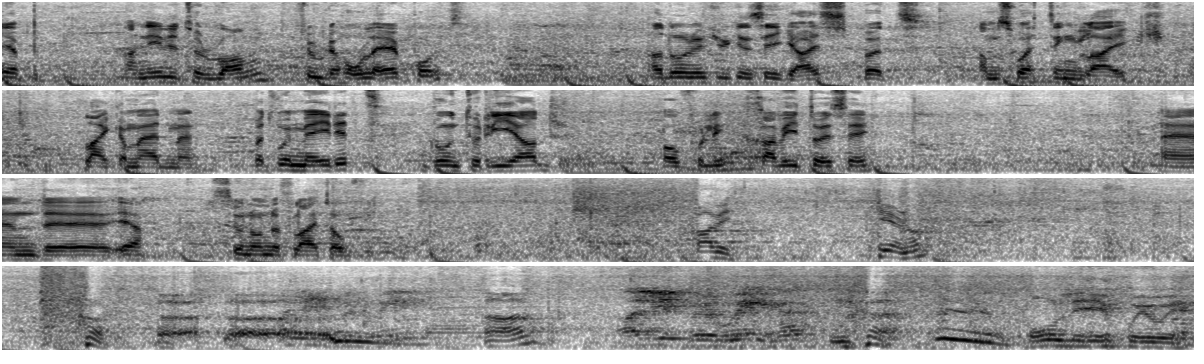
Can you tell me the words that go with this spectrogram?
Yep, I needed to run through the whole airport. I don't know if you can see guys, but I'm sweating like like a madman. But we made it, going to Riyadh, hopefully. Javito is here. And uh, yeah, soon on the flight hopefully. Javi, here no? huh? Only if we win, huh? Only if we win.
